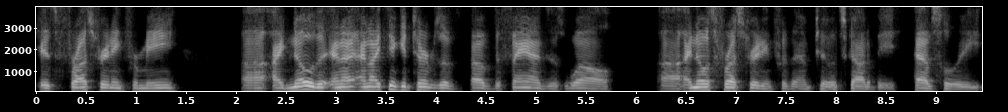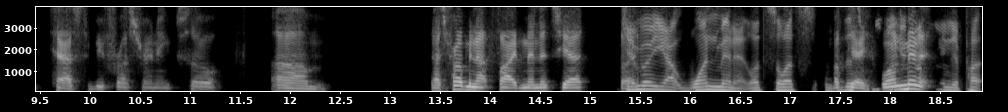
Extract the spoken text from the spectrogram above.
it's frustrating for me. Uh, I know that, and I and I think in terms of of the fans as well. Uh, I know it's frustrating for them too. It's got to be absolutely has to be frustrating. So, um, that's probably not five minutes yet. But... Jimbo, you got one minute. Let's so let's okay. Let's, one minute. You need to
